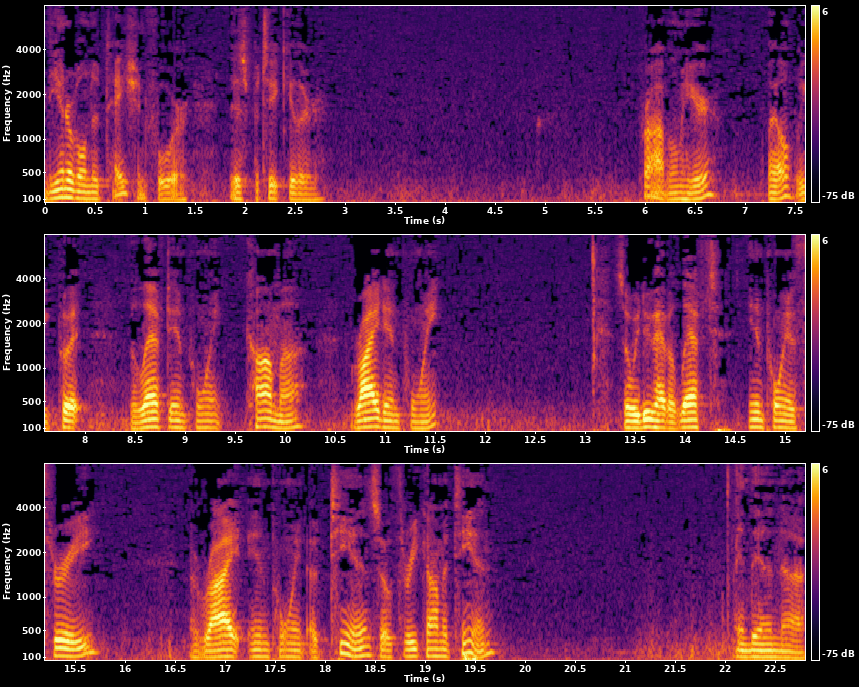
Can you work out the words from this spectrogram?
the interval notation for this particular problem here, well, we put the left endpoint, comma, right endpoint. So we do have a left endpoint of 3, a right endpoint of 10, so 3 comma 10. And then uh,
